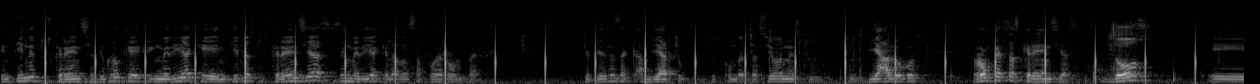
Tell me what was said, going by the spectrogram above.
entiende tus creencias. Yo creo que en medida que entiendas tus creencias, es en medida que las vas a poder romper. Que empiezas a cambiar tu- tus conversaciones, tus, diálogos. Rompe estas creencias. Dos, eh,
